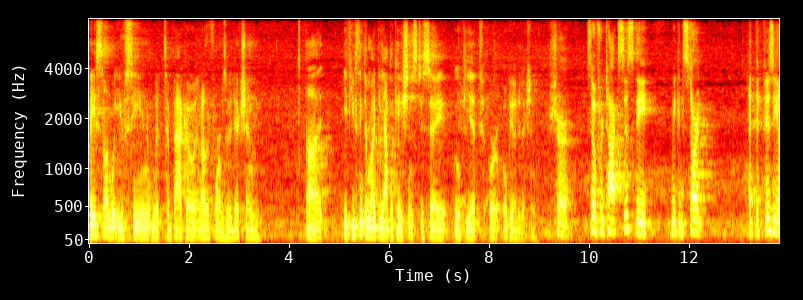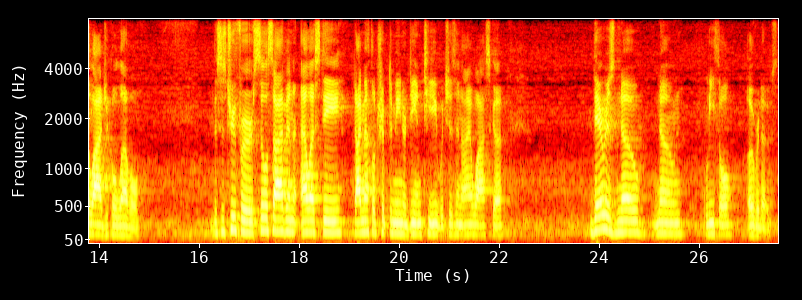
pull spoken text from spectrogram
based on what you've seen with tobacco and other forms of addiction, uh, if you think there might be applications to, say, opiate or opioid addiction. Sure. So for toxicity, we can start at the physiological level. This is true for psilocybin, LSD, dimethyltryptamine or DMT, which is in ayahuasca. There is no known lethal overdose.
